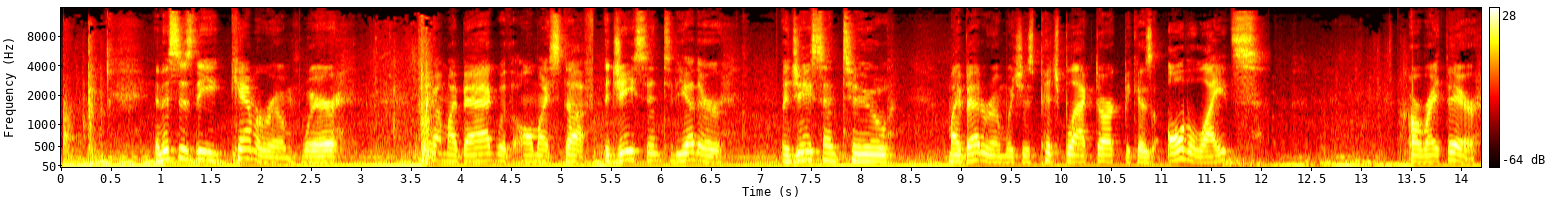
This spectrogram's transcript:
And this is the camera room where I got my bag with all my stuff. Adjacent to the other, adjacent to my bedroom, which is pitch black dark because all the lights are right there.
